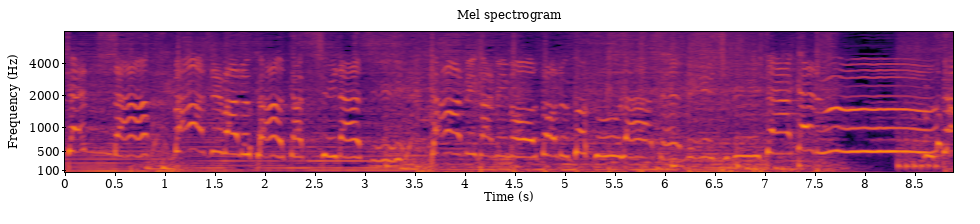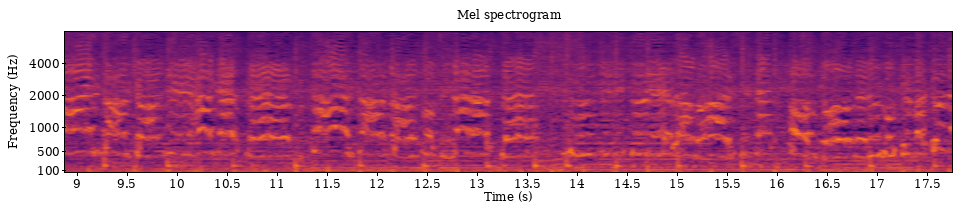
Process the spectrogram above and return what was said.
叫んだ。交わるか隠しなし神々戻る極楽で導いてあげる。歌いガンガンに上げて歌いガンガンこじらって口にクリラの愛して本当で動きまくれ。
